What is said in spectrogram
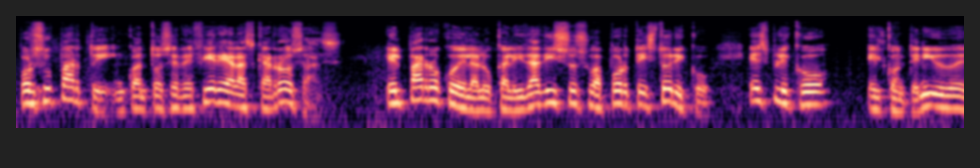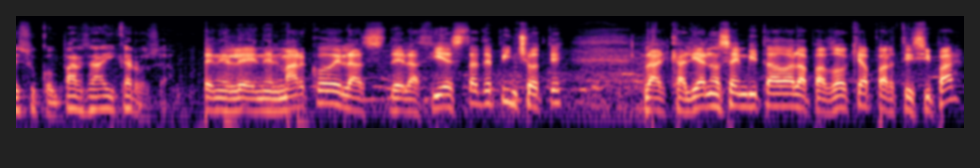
Por su parte, en cuanto se refiere a las carrozas, el párroco de la localidad hizo su aporte histórico, explicó el contenido de su comparsa y carroza. En el, marco de las, de fiestas de Pinchote, la alcaldía nos ha invitado a la parroquia a participar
